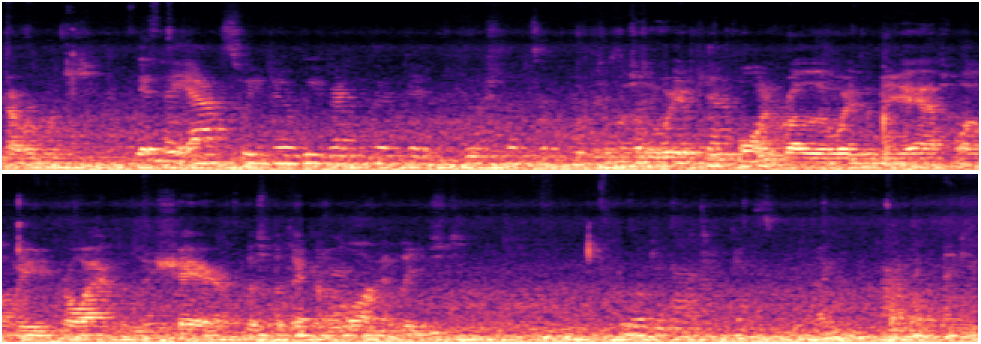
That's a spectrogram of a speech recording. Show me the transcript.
governments? If they ask, we do, we regularly get Bushlands To Mr. and. Williams' point, rather than wait to be asked, why don't we proactively share this particular one at least? We'll do that, yes. Thank you.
